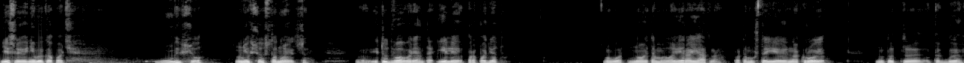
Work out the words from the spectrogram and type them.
Если ее не выкопать, ну и все. У нее все становится. И тут два варианта. Или пропадет, вот, но это маловероятно, потому что я ее накрою. Но тут э, как бы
